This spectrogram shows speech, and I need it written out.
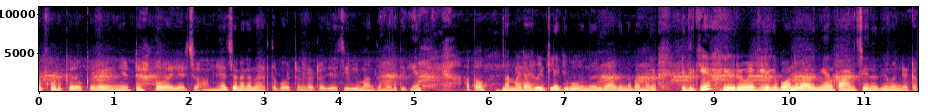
ഒക്കെ കൊടുക്കലൊക്കെ കഴിഞ്ഞിട്ട് പോകാൻ വിചാരിച്ചു. അമ്മയും അച്ഛനൊക്കെ നേരത്തെ പോയിട്ടുണ്ട് കേട്ടോ ജെ സി ബി മാന്തുന്നിടത്തേക്ക് അപ്പോൾ നമ്മുടെ വീട്ടിലേക്ക് പോകുന്ന ഒരു ഭാഗം എന്ന് പറഞ്ഞാൽ ഇതിക്ക് ഈ ഒരു വീട്ടിലേക്ക് പോകുന്ന ഭാഗം ഞാൻ കാണിച്ചു തരുന്നതിന് മുന്നേ കേട്ടോ.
